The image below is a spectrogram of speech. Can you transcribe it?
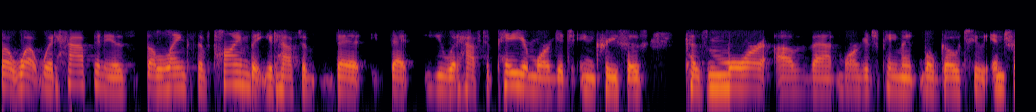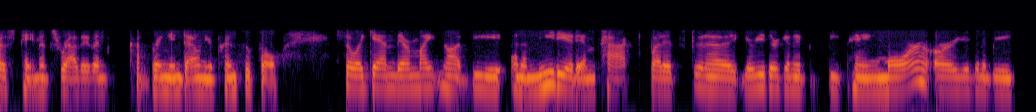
but what would happen is the length of time that you'd have to that that you would have to pay your mortgage increases because more of that mortgage payment will go to interest payments rather than bringing down your principal. So again, there might not be an immediate impact, but it's gonna you're either to be paying more or you're to be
